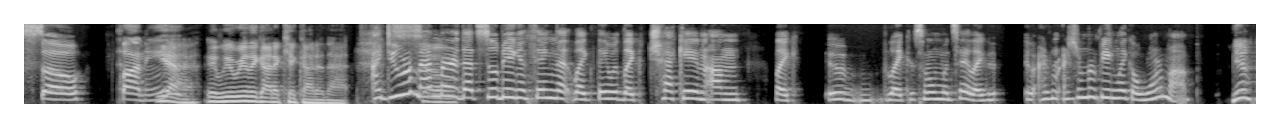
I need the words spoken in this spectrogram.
So funny. Yeah, we really got a kick out of that. I do remember So- that still being a thing that like they would like check in on like it would, like someone would say like I, I just remember being like a warm up. Yeah.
